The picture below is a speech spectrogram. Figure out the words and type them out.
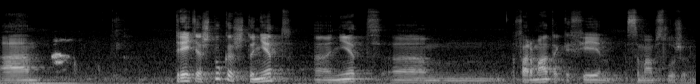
А, третья штука, что нет, а, нет эм, формата кофеин самообслуживания.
